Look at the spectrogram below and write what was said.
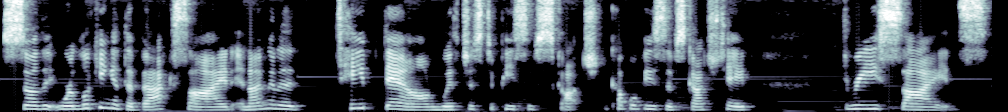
so that we're looking at the back side and I'm going tape down with just a piece of scotch, a couple pieces of scotch tape, three sides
